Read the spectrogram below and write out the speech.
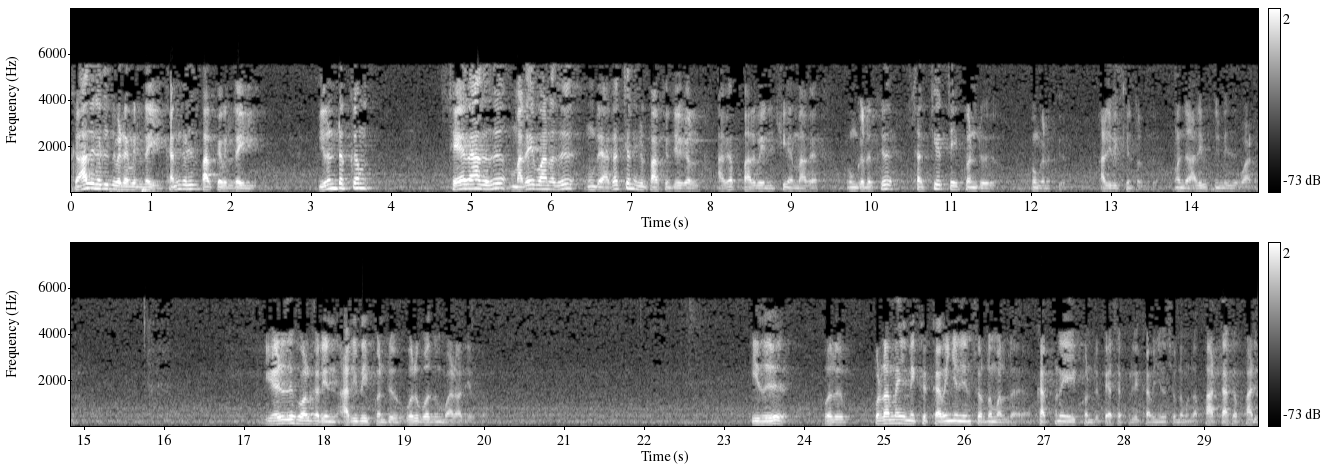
காதுகளில் விடவில்லை கண்களில் பார்க்கவில்லை. இரண்டுக்கும் சேராதது மறைவானது உங்களுடைய அகத்தில் நீங்கள் பார்க்கின்றீர்கள். அகப்பார்வை நிச்சயமாக உங்களுக்கு சத்தியத்தை கொண்டு உங்களுக்கு அறிவிக்கின்றது. அந்த அறிவிப்பின் மீது வாழுங்கள். எழுதுகோள்களின் அறிவை கொண்டு ஒருபோதும் வாழாதீர்கள். இது ஒரு புலமை மிக்க கவிஞனின் சொல்லும் அல்ல. கற்பனையை கொண்டு பேசக்கூடிய கவிஞன் சொல்லும் அல்ல. பாட்டாக பாடி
